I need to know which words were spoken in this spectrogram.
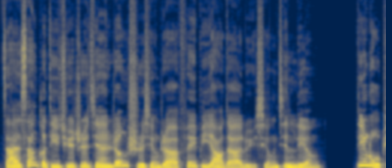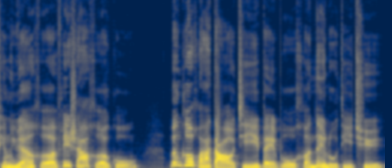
在三个地区之间仍实行着非必要的旅行禁令：低陆平原和飞沙河谷、温哥华岛及北部和内陆地区。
